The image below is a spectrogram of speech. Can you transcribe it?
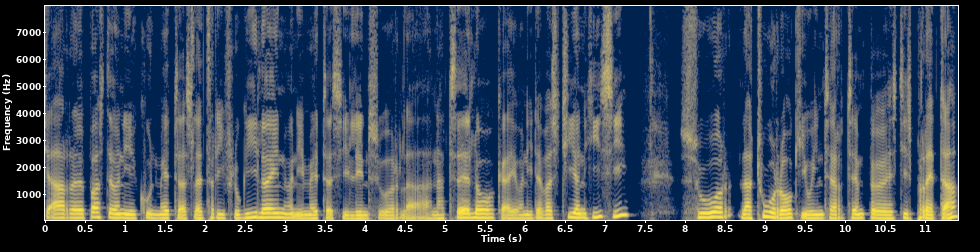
ĉar eh, poste oni kunmetas la tri flugilein, oni metas ilin sur la nacelo kai oni devas tian hisi sur la turo kiu intertempe estis preta.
